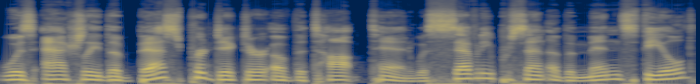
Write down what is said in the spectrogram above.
was actually the best predictor of the top 10 with 70% of the men's field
